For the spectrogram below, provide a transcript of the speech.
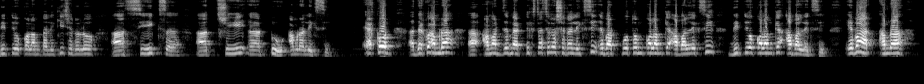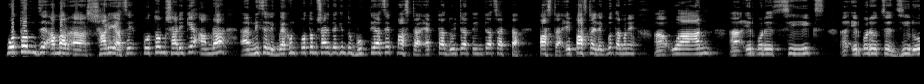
দ্বিতীয় কলামটা লিখি, সেটা হলো সিক্স থ্রি টু আমরা লিখছি। এখন দেখো আমরা আমার যে ম্যাট্রিক্সটা ছিল, সেটা লিখছি। এবার প্রথম কলামকে আবার লিখছি, দ্বিতীয় কলামকে আবার লিখছি। এবার আমরা প্রথম যে আমার শাড়ি আছে, প্রথম শাড়িকে আমরা নিচে লিখব। এখন প্রথম শাড়িতে কিন্তু ভুক্তি আছে পাঁচটা, একটা, দুইটা, তিনটা, চারটা, পাঁচটা। এই পাঁচটায় লিখব, তার মানে ওয়ান এরপরে সিক্স এরপরে হচ্ছে জিরো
